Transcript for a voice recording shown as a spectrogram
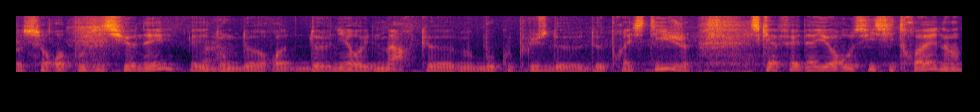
euh, se repositionner et donc de devenir une marque euh, beaucoup plus de, de prestige. Ce qui a fait d'ailleurs aussi Citroën. hein.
